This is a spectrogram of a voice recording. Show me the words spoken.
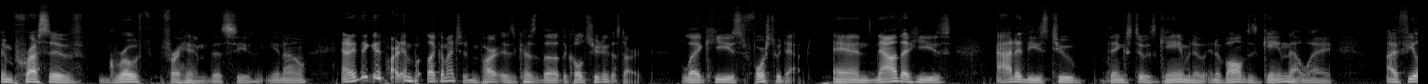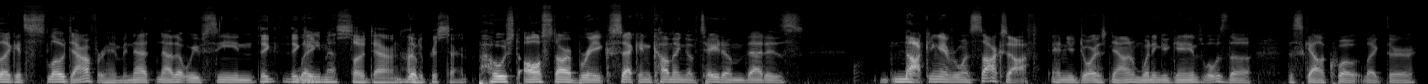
impressive growth for him this season, you know? And I think in part, like I mentioned, in part is because of the, the cold shooting at the start. Like he's forced to adapt. And now that he's added these two things to his game and, and evolved his game that way, I feel like it's slowed down for him. And that now that we've seen The the Like, game has slowed down hundred percent. post All Star break second coming of Tatum that is knocking everyone's socks off and your doors down winning your games. What was the the scout quote? Like they're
